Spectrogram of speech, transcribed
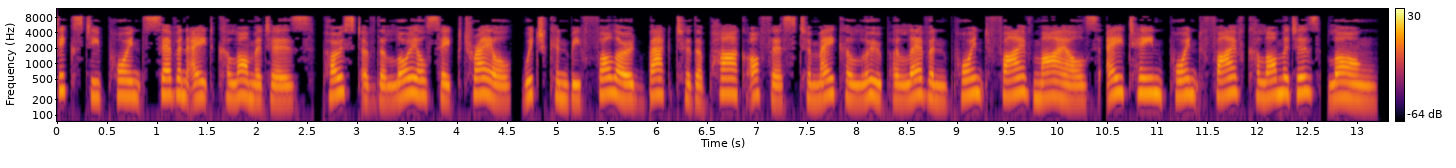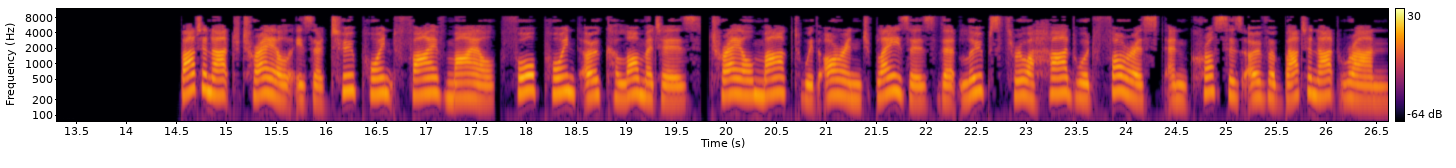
(60.78 kilometers) post of the Loyalsock Trail, which can be followed back to the park office to make a loop 11.5 miles (18.5 kilometers) long. Butternut Trail is a 2.5-mile (4.0 kilometers) trail marked with orange blazes that loops through a hardwood forest and crosses over Butternut Run.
